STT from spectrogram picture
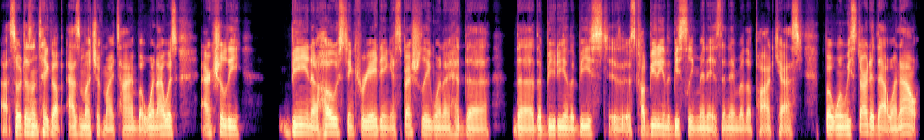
Uh, so it doesn't take up as much of my time. But when I was actually being a host and creating, especially when I had the the the Beauty and the Beast, it's called Beauty and the Beastly Minute is the name of the podcast. But when we started that one out,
